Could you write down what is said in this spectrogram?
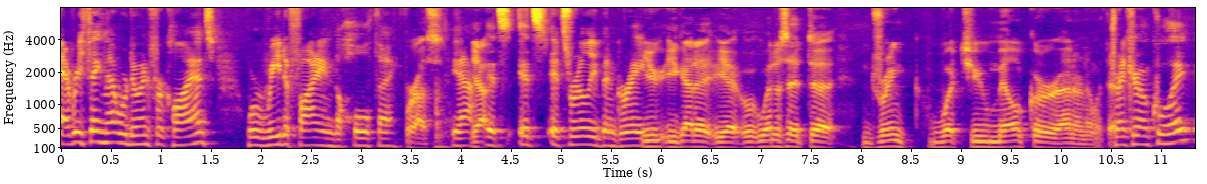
everything that we're doing for clients, we're redefining the whole thing. for us. Yeah, it's it's it's really been great. you you gotta yeah. What is it? Uh, drink what you milk, or I don't know what that. Drink your own Kool Aid.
